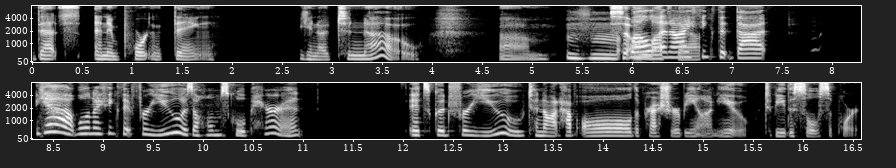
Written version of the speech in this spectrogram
that's an important thing you know to know. Um hmm so I well love and i think that that yeah well and i think that for you as a homeschool parent it's good for you to not have all the pressure be on you to be the sole support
